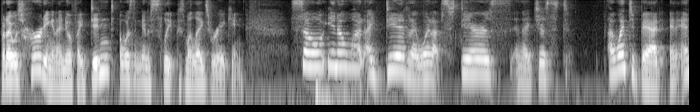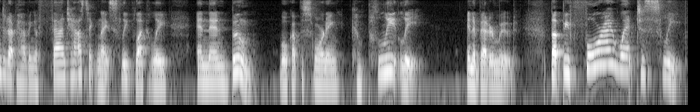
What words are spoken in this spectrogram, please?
But I was hurting, and I knew if I didn't, I wasn't going to sleep because my legs were aching. So, you know what? I did, and I went upstairs, and I just, I went to bed and ended up having a fantastic night's sleep, luckily. And then, boom, woke up this morning completely in a better mood. But before I went to sleep,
